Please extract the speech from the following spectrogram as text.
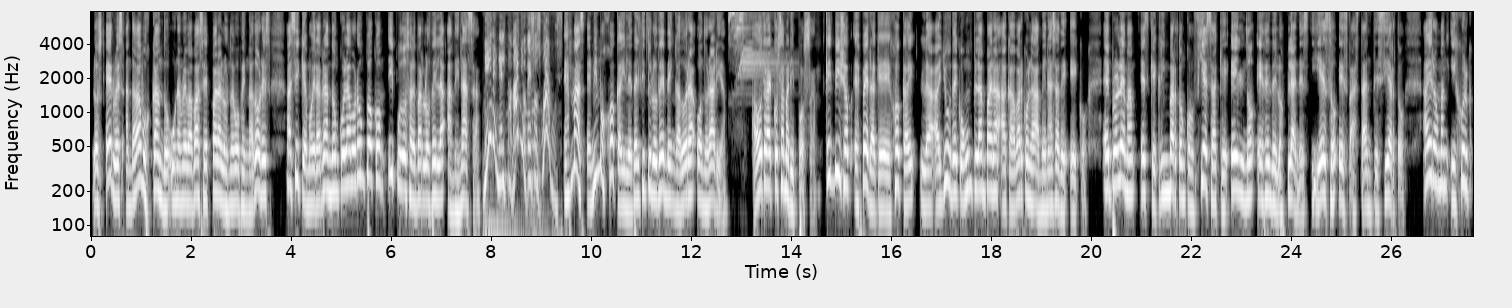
Los héroes andaban buscando una nueva base para los nuevos Vengadores, así que Moira Brandon colaboró un poco y pudo salvarlos de la amenaza. Miren el tamaño de esos huevos. Es más, el mismo Hawkeye le da el título de Vengadora Honoraria. A otra cosa mariposa. Kate Bishop espera que Hawkeye la ayude con un plan para acabar con la amenaza de Echo. El problema es que Clint Barton confiesa que él no es el de los planes, y eso es bastante cierto. Iron Man y Hulk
